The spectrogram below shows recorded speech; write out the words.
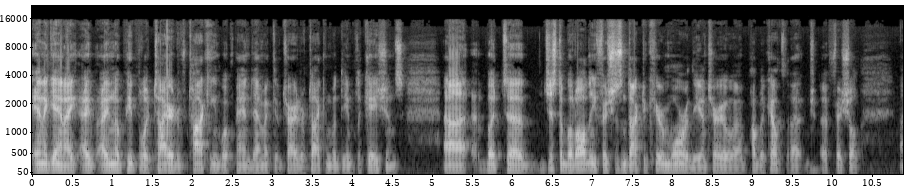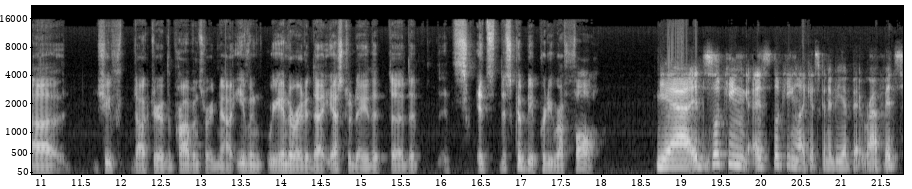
and again, I, I, I, know people are tired of talking about pandemic. They're tired of talking about the implications. Uh, but uh, just about all the officials, and Dr. Kieran Moore, the Ontario uh, public health uh, official, uh, chief doctor of the province right now, even reiterated that yesterday that that it's it's this could be a pretty rough fall. Yeah, it's looking it's looking like it's going to be a bit rough. It's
